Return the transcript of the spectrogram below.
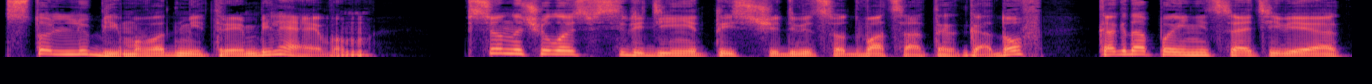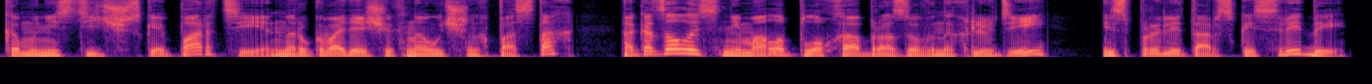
столь любимого Дмитрием Беляевым. Все началось в середине 1920-х годов, когда по инициативе коммунистической партии на руководящих научных постах оказалось немало плохо образованных людей из пролетарской среды.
